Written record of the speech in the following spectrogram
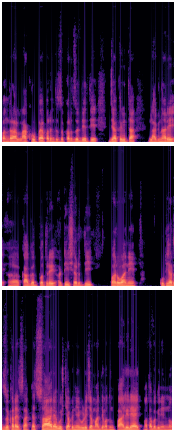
पंधरा लाख रुपयापर्यंतचं कर्ज देते ज्याकरिता लागणारे कागदपत्रे अटी शर्ती परवाने कुठे अर्ज करायचा या साऱ्या गोष्टी आपण या व्हिडिओच्या माध्यमातून पाहिलेल्या आहेत माता भगिनींनो.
